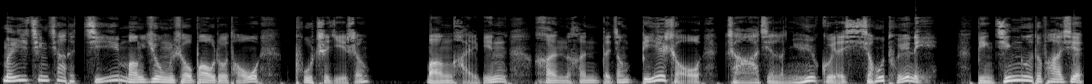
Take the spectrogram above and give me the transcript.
梅青吓得急忙用手抱住头，扑哧一声。王海滨狠狠的将匕首扎进了女鬼的小腿里，并惊愕的发现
